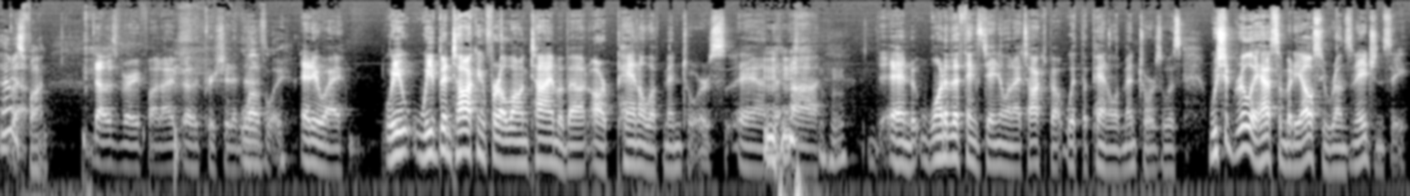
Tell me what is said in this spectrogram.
that was fun. That was very fun. I really appreciated that. Lovely. Anyway, we we've been talking for a long time about our panel of mentors, and uh, and one of the things Daniel and I talked about with the panel of mentors was we should really have somebody else who runs an agency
